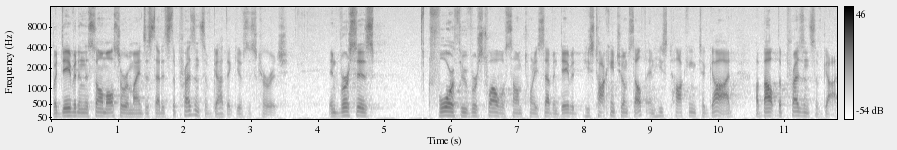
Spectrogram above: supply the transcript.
But David in the psalm also reminds us that it's the presence of God that gives us courage. In verses 4 through verse 12 of Psalm 27, David, he's talking to himself and he's talking to God about the presence of God.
